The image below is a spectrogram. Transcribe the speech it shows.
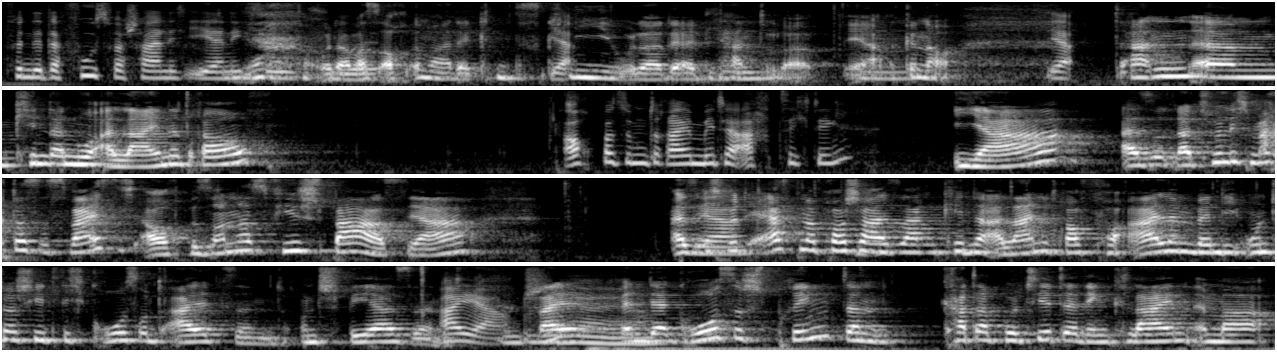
findet der Fuß wahrscheinlich eher nicht ja, so. Cool. Oder was auch immer, der Knie, das Knie oder der, die Hand mhm. oder, ja, mhm. genau. Ja. Dann ähm, Kinder nur alleine drauf. Auch bei so einem 3,80 Meter Ding? Ja, also natürlich macht das, das weiß ich auch, besonders viel Spaß, ja. Also ja. ich würde erstmal pauschal sagen, Kinder alleine drauf, vor allem wenn die unterschiedlich groß und alt sind und schwer sind. Ah ja. Und Weil schwer, wenn der Große springt, dann katapultiert er den Kleinen immer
